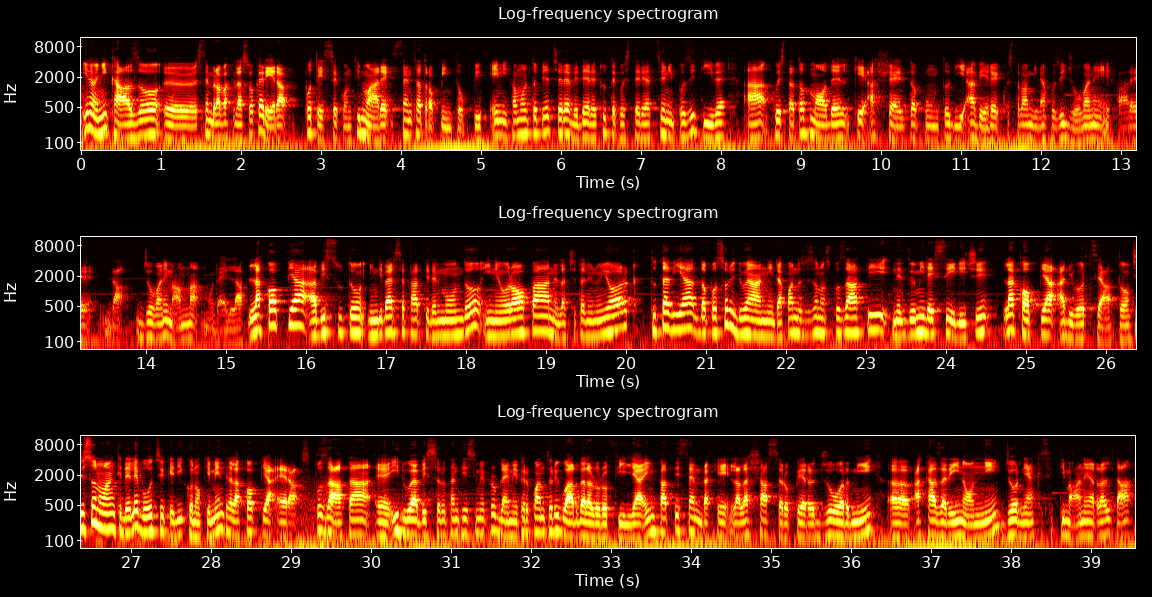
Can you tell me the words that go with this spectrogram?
In ogni caso eh, sembrava che la sua carriera potesse continuare senza troppi intoppi. E mi fa molto piacere vedere tutte queste reazioni positive a questa top model che ha scelto appunto di avere questa bambina così giovane e fare da giovane mamma modella. La coppia ha vissuto in diverse parti del mondo in Europa Europa, nella città di New York. Tuttavia, dopo soli due anni da quando si sono sposati, nel 2016, la coppia ha divorziato. Ci sono anche delle voci che dicono che mentre la coppia era sposata, eh, i due avessero tantissimi problemi per quanto riguarda la loro figlia. Infatti sembra che la lasciassero per giorni eh, a casa dei nonni, giorni anche settimane in realtà,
